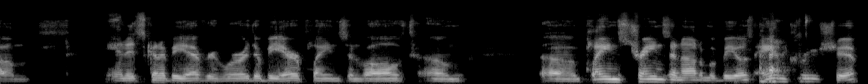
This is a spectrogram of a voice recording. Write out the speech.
Um, and it's going to be everywhere. There'll be airplanes involved. Um, uh, planes, trains, and automobiles, and cruise ship,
